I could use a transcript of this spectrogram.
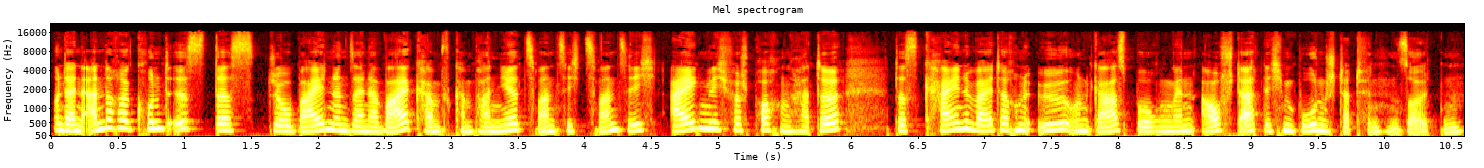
Und ein anderer Grund ist, dass Joe Biden in seiner Wahlkampfkampagne 2020 eigentlich versprochen hatte, dass keine weiteren Öl- und Gasbohrungen auf staatlichem Boden stattfinden sollten.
